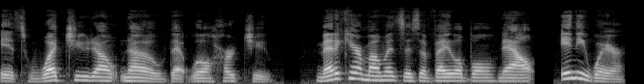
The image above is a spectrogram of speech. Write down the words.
it's what you don't know that will hurt you. Medicare Moments is available now anywhere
